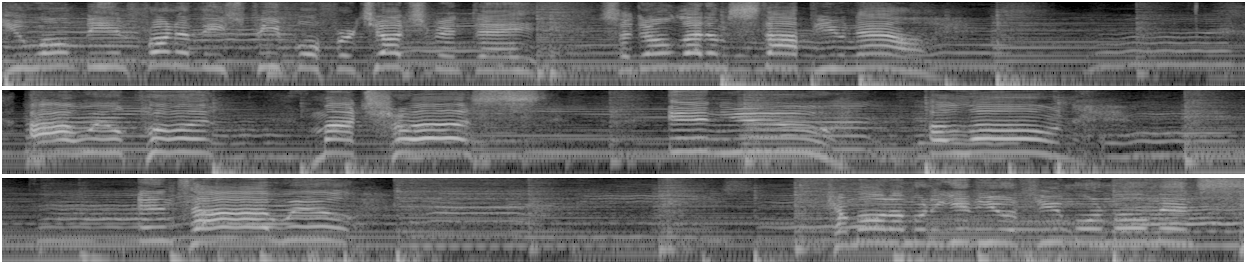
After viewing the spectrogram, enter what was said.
You won't be in front of these people for Judgment Day, so don't let them stop you now. I will put my trust in you alone, and I will. Come on, I'm going to give you a few more moments.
